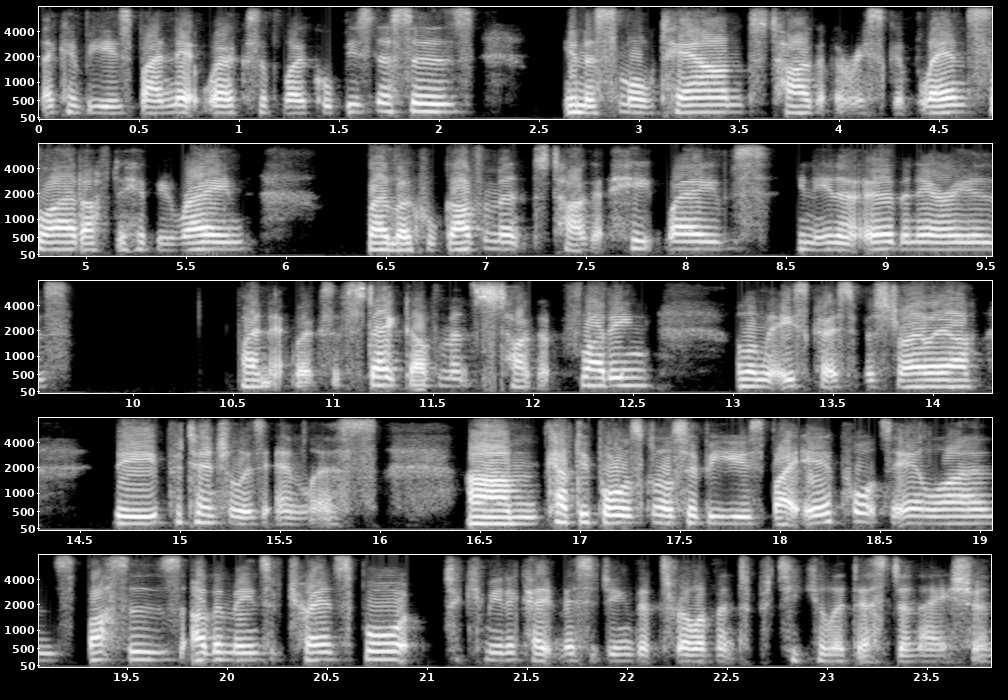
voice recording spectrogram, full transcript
they can be used by networks of local businesses in a small town to target the risk of landslide after heavy rain, by local government to target heat waves in inner urban areas, by networks of state governments to target flooding along the east coast of Australia. The potential is endless. Um, captive portals can also be used by airports, airlines, buses, other means of transport to communicate messaging that's relevant to particular destination.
